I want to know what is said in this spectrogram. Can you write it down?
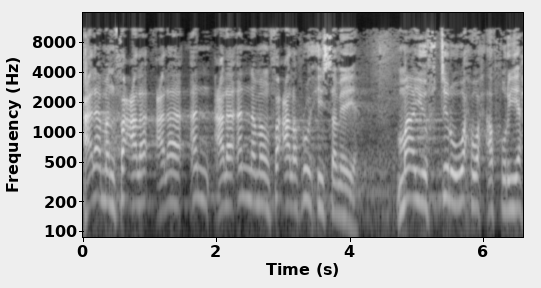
calaa ana man facala ruuxii sameeya maa yuftiru wax wax afuriya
